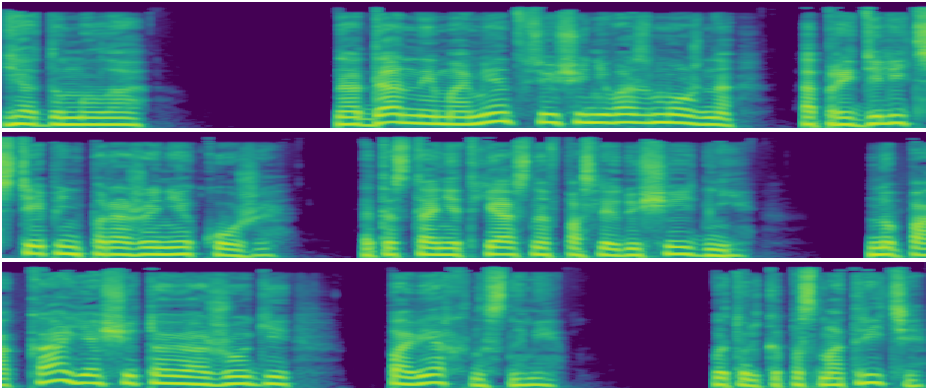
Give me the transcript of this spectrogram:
«Я думала...» «На данный момент все еще невозможно определить степень поражения кожи. Это станет ясно в последующие дни. Но пока я считаю ожоги поверхностными. Вы только посмотрите,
